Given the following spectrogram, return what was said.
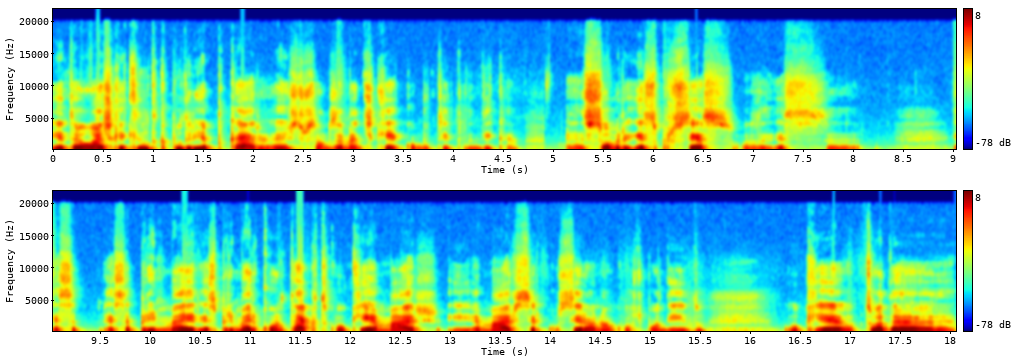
Então acho que aquilo de que poderia pecar a instrução dos amantes, que é como o título indica, eh, sobre esse processo, esse, essa, essa primeiro, esse primeiro contacto com o que é amar e amar, ser, ser ou não correspondido, o que é toda,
